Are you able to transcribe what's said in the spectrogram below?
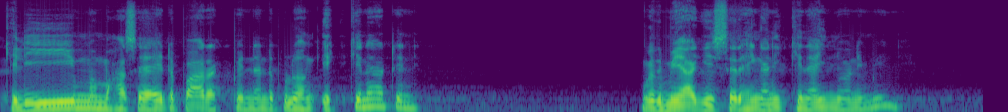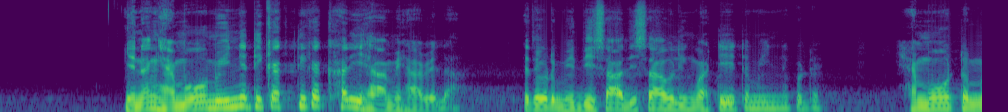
කෙලීම මහසෑයට පාරක් පෙන්න්නට පුළුවන් එක්කෙනටන. ගද මෙයාගේ ඉස්සර හෙ අනික් කෙන ඉන්නවනෙමේන්නේ. එනම් හැමෝම ඉන්න ටිකක් ටිකක් හරි හා මෙහා වෙලා. එතකොට මේ දිසා දිසාවලින් වටේටම ඉන්නකොට හැමෝටම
